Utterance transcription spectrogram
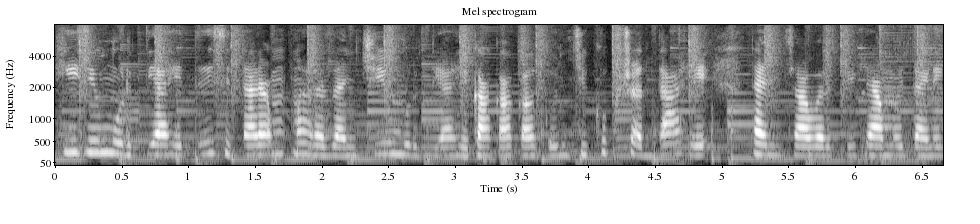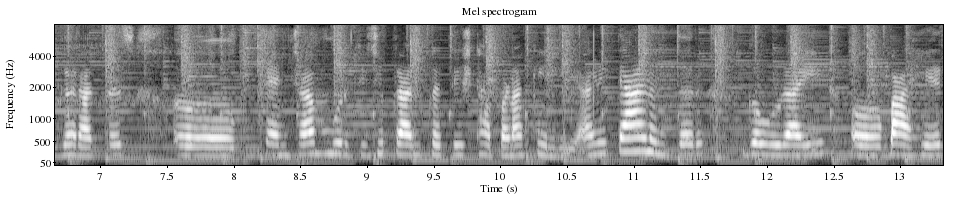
ही जी मूर्ती आहे ती सीताराम महाराजांची मूर्ती आहे. काका काकूंची खूप श्रद्धा आहे त्यांच्यावरती. त्यामुळे त्यांनी घरातच त्यांच्या मूर्तीची प्राणप्रतिष्ठापना केली. आणि त्यानंतर गौराई बाहेर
